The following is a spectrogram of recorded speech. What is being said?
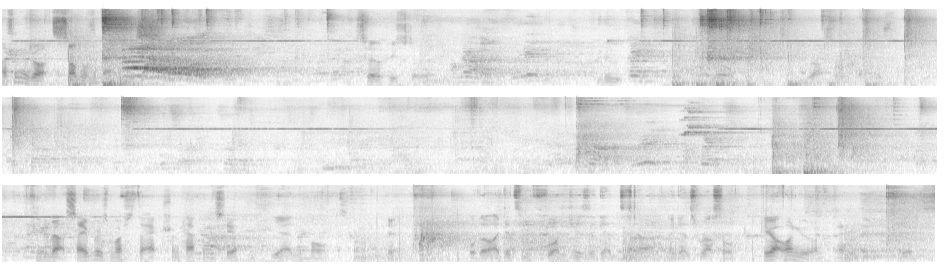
I think we got some of the matches. So who's still in? Luke, Russell, thing about Sabres, most of the action happens here. Yeah, and the bolts. Yeah. Although I did some flunges against uh, against Russell. You got one good one. Yeah.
